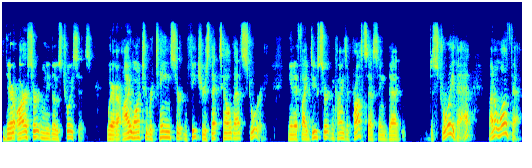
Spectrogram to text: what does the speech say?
there are certainly those choices where I want to retain certain features that tell that story. And if I do certain kinds of processing that destroy that, I don't want that.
